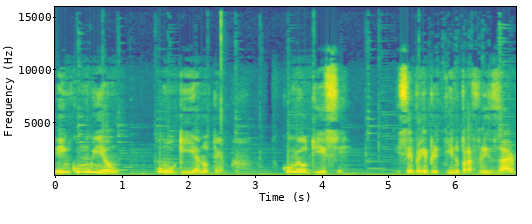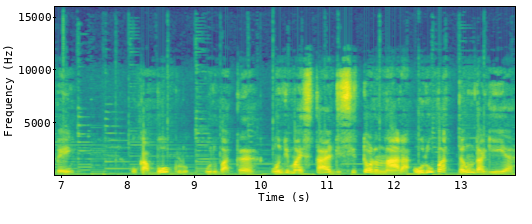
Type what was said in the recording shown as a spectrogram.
em comunhão com o guia no tempo. Como eu disse, e sempre repetindo para frisar bem, o caboclo Urubatã, onde mais tarde se tornara Urubatão da Guia,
